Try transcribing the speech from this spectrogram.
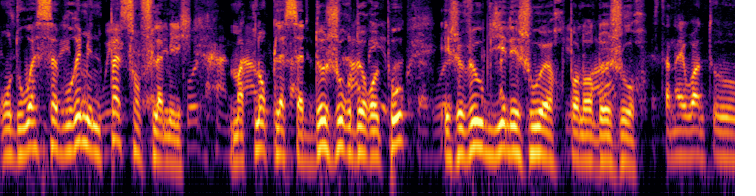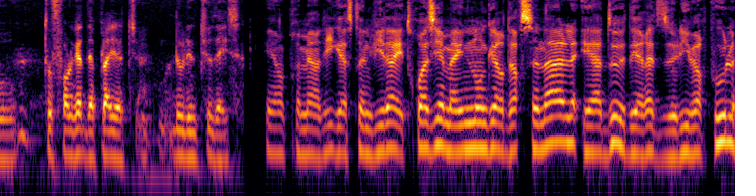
On doit savourer mais ne pas s'enflammer. Maintenant, place à deux jours de repos et je veux oublier les joueurs pendant deux jours. Et en première ligue, Aston Villa est troisième à une longueur d'Arsenal et à deux des Reds de Liverpool.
